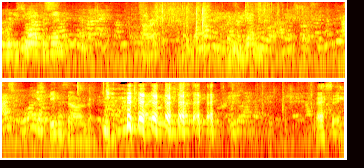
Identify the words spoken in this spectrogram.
would you still like some candy? All right. Like some candy. Yeah, you can still have it. Alright, would you like would you like- Let's see.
